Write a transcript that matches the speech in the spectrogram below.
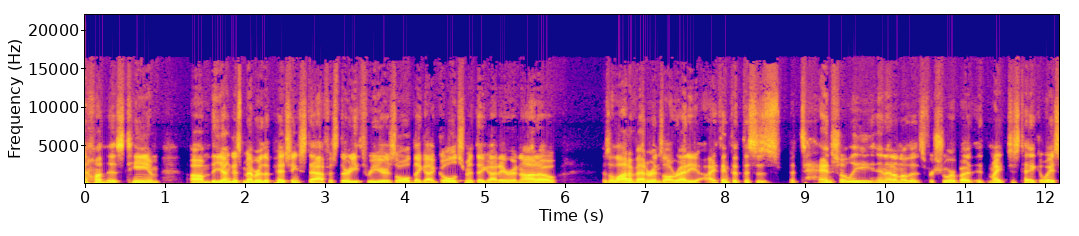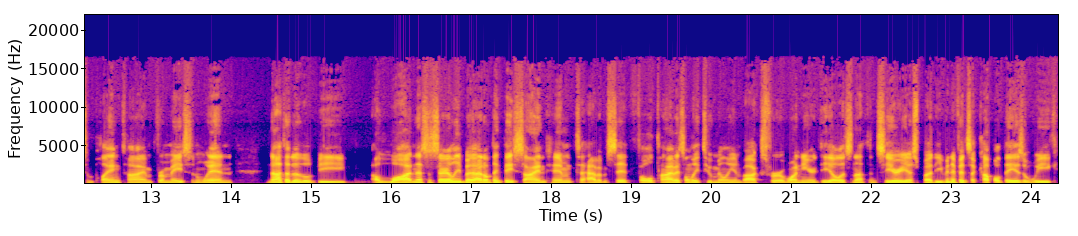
on this team. Um, the youngest member of the pitching staff is 33 years old. They got Goldschmidt, they got Arenado. There's a lot of veterans already. I think that this is potentially, and I don't know that it's for sure, but it might just take away some playing time from Masyn Winn. Not that it'll be a lot necessarily, but I don't think they signed him to have him sit full time. It's only two million bucks for a one year deal. It's nothing serious. But even if it's a couple days a week,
